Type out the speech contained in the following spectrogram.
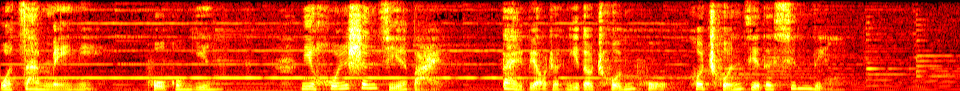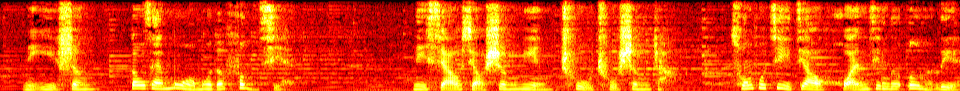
我赞美你，蒲公英，你浑身洁白，代表着你的淳朴和纯洁的心灵。你一生。都在默默的奉献。你小小生命处处生长，从不计较环境的恶劣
